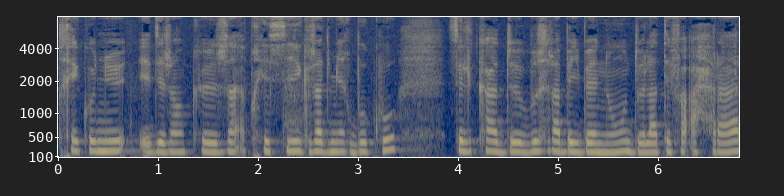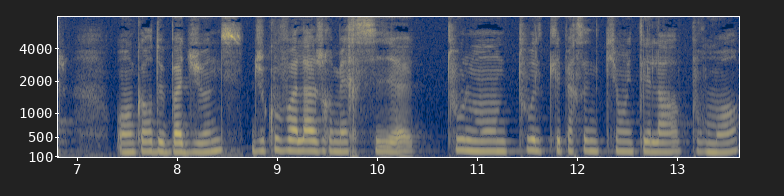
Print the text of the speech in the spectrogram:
très connus et des gens que j'apprécie, que j'admire beaucoup. C'est le cas de Bouchra Beybenou, de Latifa Ahrar ou encore de Bad Jones. Du coup, voilà, je remercie euh, tout le monde, toutes les personnes qui ont été là pour moi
